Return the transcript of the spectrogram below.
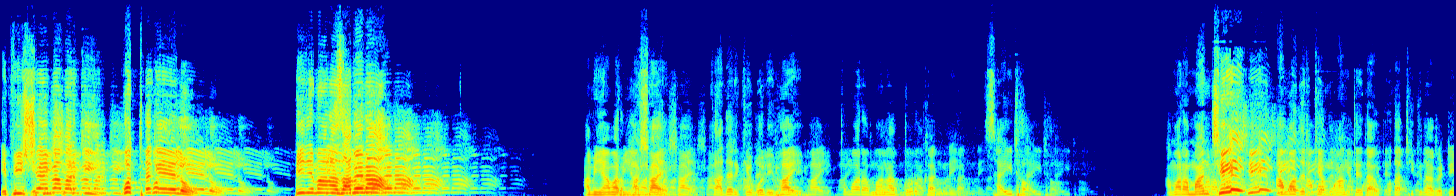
এ পীর সাহেব আবার কি? কোত্থেকে এলো? পীর মানা যাবে না? আমি আমার ভাষায় তাদেরকে বলি ভাই তোমার মানার দরকার নেই। সাইড হও। আমরা মানছি? আমাদেরকে মানতে দাও কথা ঠিক না বেটে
